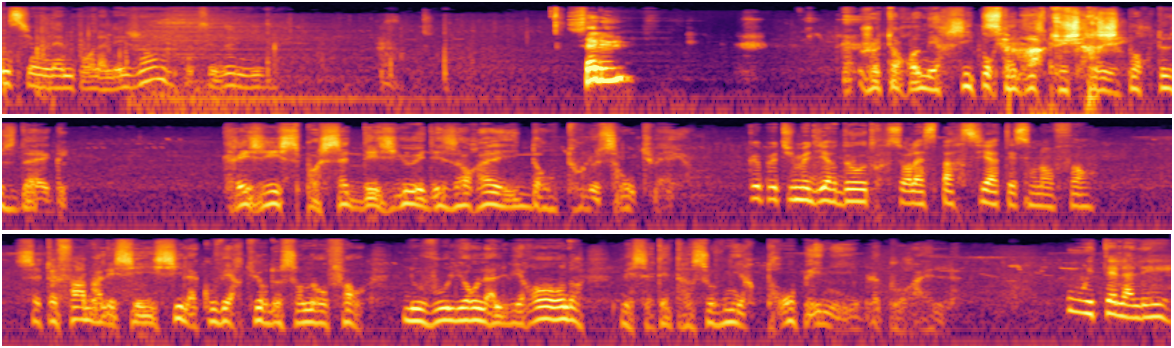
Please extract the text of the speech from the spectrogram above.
Demande si on l'aime pour la légende ou pour ses olives. Salut. Je te remercie pour ta discrétion, porteuse d'aigle. Chrysis possède des yeux et des oreilles dans tout le sanctuaire. Que peux-tu me dire d'autre sur la Spartiate et son enfant? Cette femme a laissé ici la couverture de son enfant. Nous voulions la lui rendre, mais c'était un souvenir trop pénible pour elle. Où est-elle allée?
